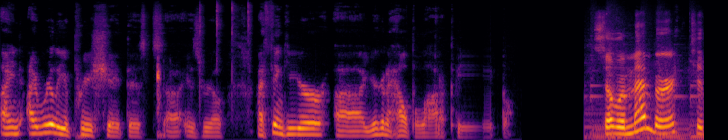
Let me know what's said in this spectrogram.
I, I really appreciate this, uh, Israel. I think you're uh, you're going to help a lot of people. So remember to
